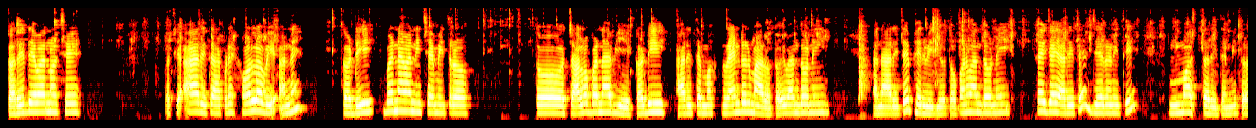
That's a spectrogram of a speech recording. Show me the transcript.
કરી દેવાનો છે. પછી આ રીતે આપણે હલવી અને કઢી બનાવવાની છે મિત્રો. તો ચાલો બનાવીએ કઢી. આ રીતે ગ્રાઇન્ડર મારો તોય વાંધો નહીં. અને આ રીતે ફેરવી દો તો પણ વાંધો નહીં. થઈ જાય આ રીતે ઝેરણીથી મસ્ત રીતે મિત્રો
